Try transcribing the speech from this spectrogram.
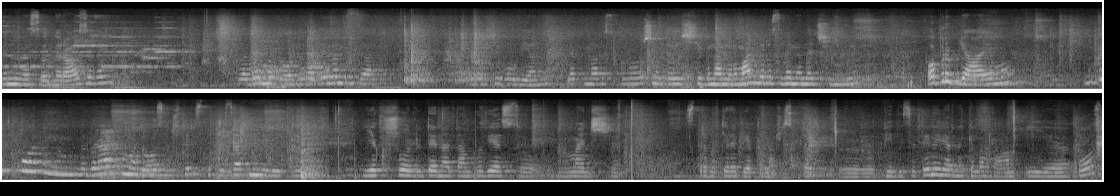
Він у нас одноразовий. Кладемо донора, дивимося живу вену, як вона розположена, тобто чи вона нормально розвинена чи ні. Обробляємо і підколюємо. Набираємо дозу 450 мл. Якщо людина там по весу менше стравотерапевта наша сказати, е, 50, мабуть, кілограм і рост,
